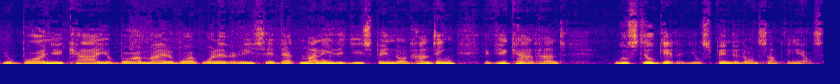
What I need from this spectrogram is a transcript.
you'll buy a new car, you'll buy a motorbike, whatever. He said that money that you spend on hunting, if you can't hunt, we'll still get it. You'll spend it on something else.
